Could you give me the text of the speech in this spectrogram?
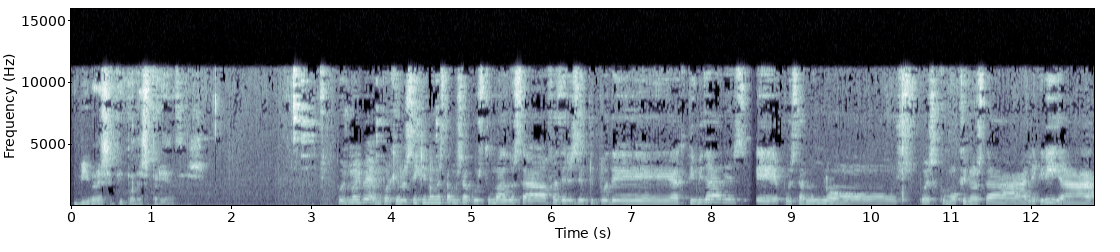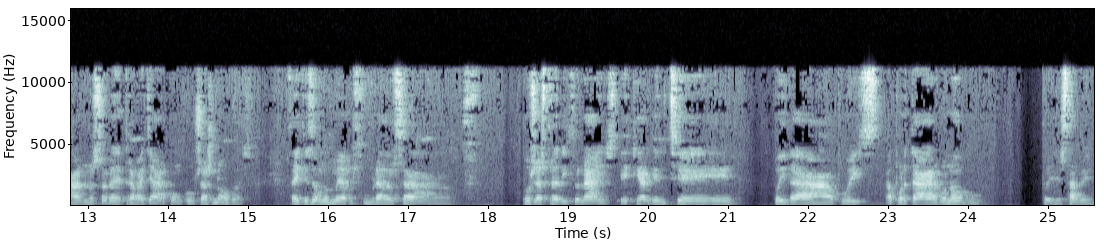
viva ese tipo de experiencias? Pois moi ben, porque non sei que non estamos acostumados a facer ese tipo de actividades e pois tamén nos pois como que nos dá alegría a nosa hora de traballar con cousas novas sei que somos moi acostumbrados a cousas tradicionais e que alguén che poida pois aportar algo novo, pois está ben.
